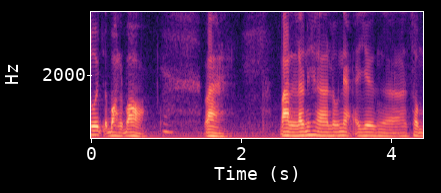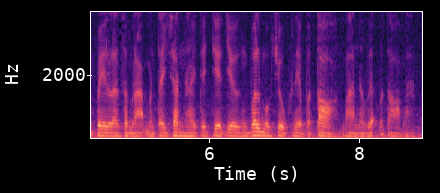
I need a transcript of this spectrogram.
លួចរបស់របរបាទបាទឥឡូវនេះលោកអ្នកយើងសុំពេលសម្រាប់បន្តិចសិនហើយតិចទៀតយើងវិលមកជួបគ្នាបន្តបាទនៅវគ្គបន្តបាទ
